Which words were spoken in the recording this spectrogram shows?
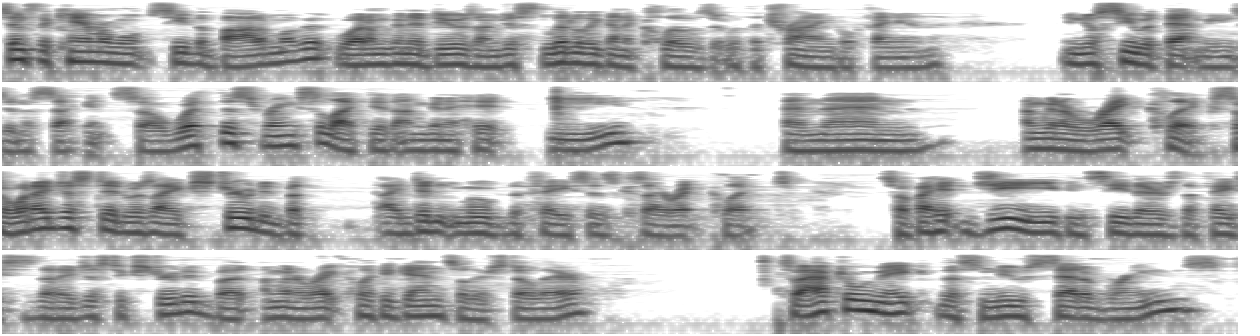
Since the camera won't see the bottom of it, what I'm going to do is I'm just literally going to close it with a triangle fan. And you'll see what that means in a second. So with this ring selected, I'm going to hit E, and then I'm going to right click. So what I just did was I extruded, but I didn't move the faces because I right clicked. So if I hit G, you can see there's the faces that I just extruded, but I'm going to right click again so they're still there. So after we make this new set of rings,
